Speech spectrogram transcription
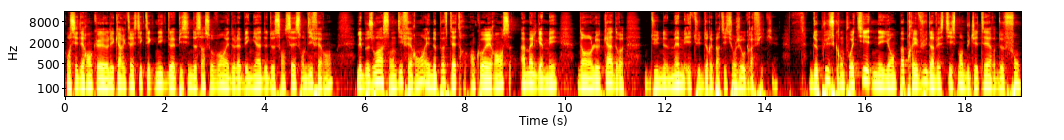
considérant que les caractéristiques techniques de la piscine de Saint-Sauvant et de la baignade de Sensay sont différents, les besoins sont différents et ne peuvent être en cohérence amalgamés dans le cadre d'une même étude de répartition géographique. De plus, Grand Poitiers n'ayant pas prévu d'investissement budgétaire de fonds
